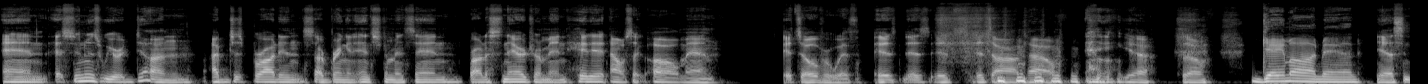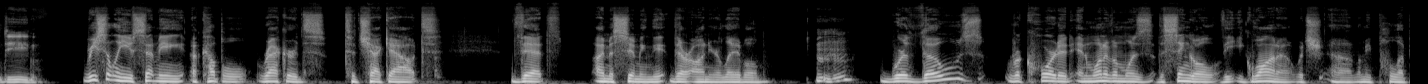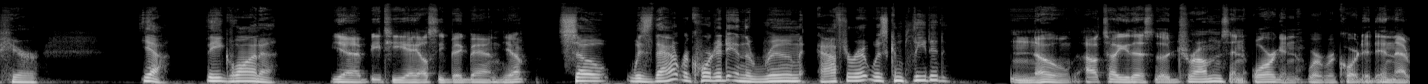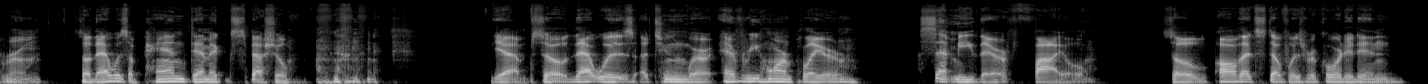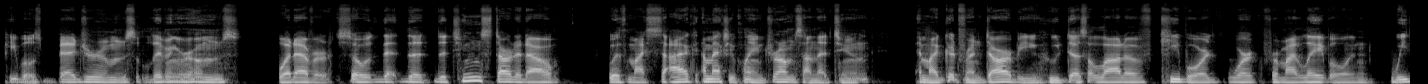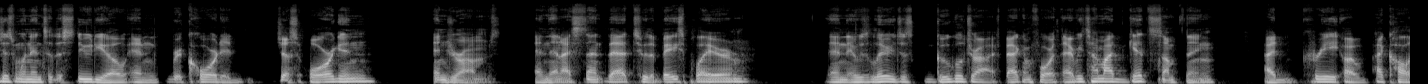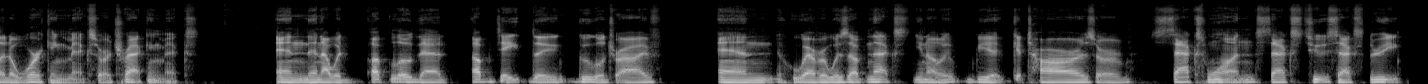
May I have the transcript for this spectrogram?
And as soon as we were done, I just brought in, started bringing instruments in, brought a snare drum in, hit it. I was like, oh man, it's over with. It's it's it's, it's on now. yeah. So game on, man. Yes, indeed. Recently, you sent me a couple records to check out that I'm assuming they're on your label. Mm-hmm. Were those recorded? And one of them was the single, The Iguana, which uh, let me pull up here. Yeah, the iguana. Yeah, BTALC Big Band. Yep. So was that recorded in the room after it was completed? No, I'll tell you this the drums and organ were recorded in that room. So that was a pandemic special. yeah, so that was a tune where every horn player sent me their file. So all that stuff was recorded in people's bedrooms, living rooms, whatever. So that the the tune started out with my I, I'm actually playing drums on that tune, and my good friend Darby, who does a lot of keyboard work for my label, and we just went into the studio and recorded just organ and drums, and then I sent that to the bass player, and it was literally just Google Drive back and forth. Every time I'd get something, I'd create a I call it a working mix or a tracking mix and then I would upload that, update the Google Drive, and whoever was up next, you know, be it guitars or sax one, sax two, sax three.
